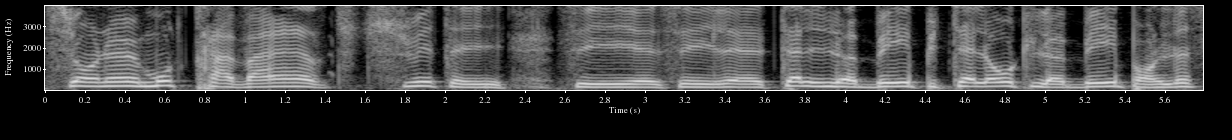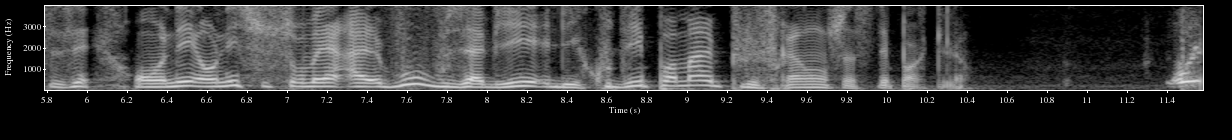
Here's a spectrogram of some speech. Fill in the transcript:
Si on a un mot de travers, tout de suite, c'est tel lobby, puis tel autre lobby, puis on, est on est sous surveillance. Ah, Vous, vous aviez des coudées pas mal plus franches à cette époque-là. Oui,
